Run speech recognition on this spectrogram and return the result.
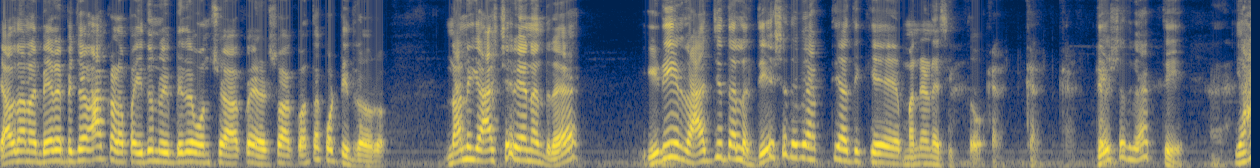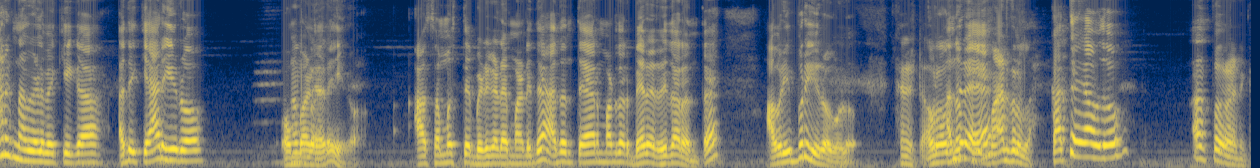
ಯಾವ್ದಾನ ಬೇರೆ ಪಿಚರ್ ಹಾಕೊಳ್ಳಪ್ಪ ಇದನ್ನು ಇಬ್ಬಿದ್ರೆ ಒಂದು ಶೋ ಹಾಕೋ ಎರಡು ಶೋ ಹಾಕೋ ಅಂತ ಕೊಟ್ಟಿದ್ರು ಅವರು. ನನಗೆ ಆಶ್ಚರ್ಯ ಏನಂದರೆ ಇಡೀ ರಾಜ್ಯದಲ್ಲ ದೇಶದ ವ್ಯಾಪ್ತಿ ಅದಕ್ಕೆ ಮನ್ನಣೆ ಸಿಕ್ತು. ಕರೆಕ್ಟ್ ಕರೆಕ್ಟ್ ಕರೆಕ್ಟ್ ದೇಶದ ವ್ಯಾಪ್ತಿ. ಯಾರಿಗೆ ನಾವು ಹೇಳ್ಬೇಕೀಗ? ಅದಕ್ಕೆ ಯಾರು ಹೀರೋ? ಒಂಬಾಳೆಯವರೇ ಹೀರೋ. ಆ ಸಂಸ್ಥೆ ಬಿಡುಗಡೆ ಮಾಡಿದೆ ಅದನ್ನು ತಯಾರು ಮಾಡಿದ್ರೆ ಬೇರೆ ಇದಾರಂತೆ. ಅವರಿಬ್ಬರು ಹೀರೋಗಳು. ಕರೆಕ್ಟ್ ಅವರು ಅಂದ್ರೆ- ಮಾಡಿದ್ರಲ್ಲ. ಕತೆ ಯಾವುದು? ಅದು ಪೌರಾಣಿಕ.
